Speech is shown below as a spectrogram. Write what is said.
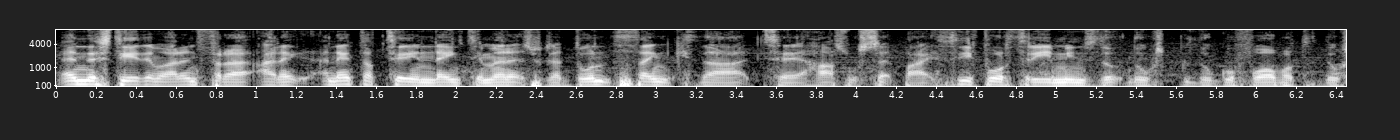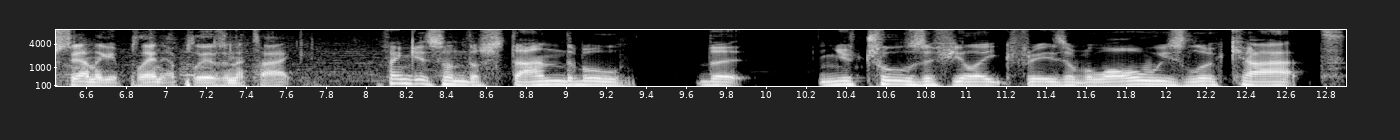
in the stadium are in for a, an entertaining 90 minutes. Because I don't think that uh, Hearts will sit back. 3 4 3 means they'll, they'll, they'll go forward. They'll certainly get plenty of players in attack. I think it's understandable that neutrals, if you like, Fraser, will always look at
